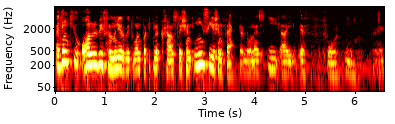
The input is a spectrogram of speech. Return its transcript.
I think you all will be familiar with one particular translation initiation factor known as EIF4E right?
